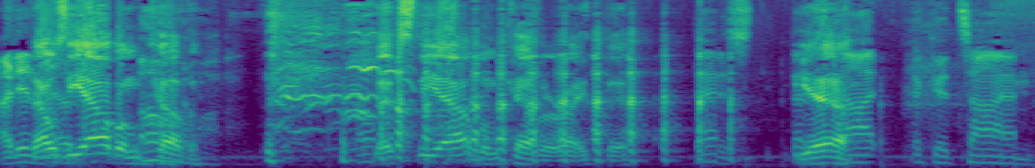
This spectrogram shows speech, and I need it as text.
I didn't. that was know- the album Oh. cover. That's the album cover right there. That is that's Yeah. not a good time.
